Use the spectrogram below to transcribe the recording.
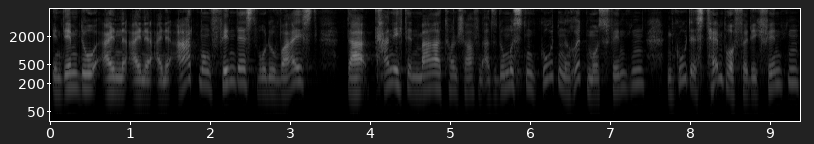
indem du eine, eine, eine Atmung findest, wo du weißt, da kann ich den Marathon schaffen. Also du musst einen guten Rhythmus finden, ein gutes Tempo für dich finden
